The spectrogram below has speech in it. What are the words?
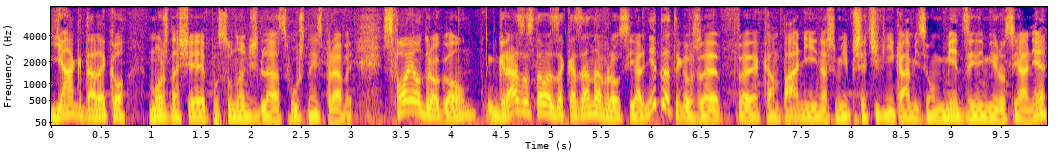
Jak daleko można się posunąć dla słusznej sprawy. Swoją drogą, gra została zakazana w Rosji, ale nie dlatego, że w kampanii naszymi przeciwnikami są m.in. Rosjanie,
